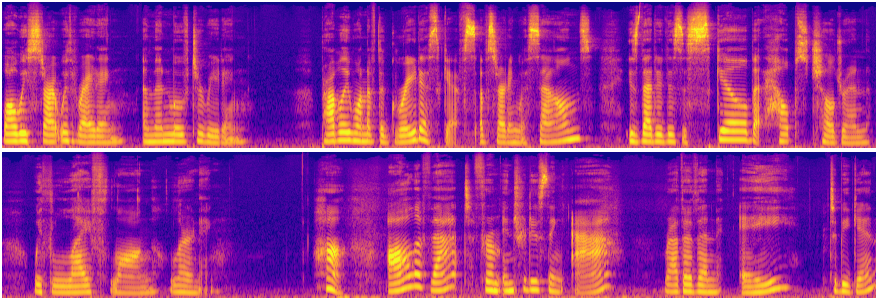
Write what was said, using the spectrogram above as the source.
While we start with writing and then move to reading, probably one of the greatest gifts of starting with sounds is that it is a skill that helps children with lifelong learning. Huh, all of that from introducing a rather than a to begin?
